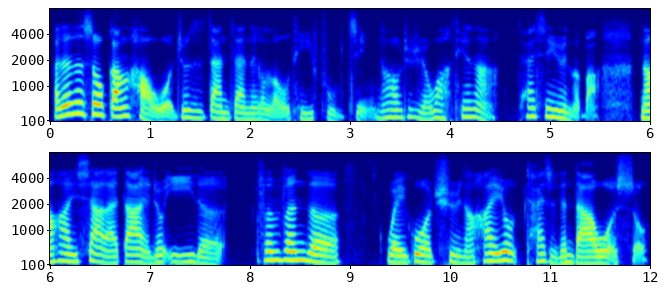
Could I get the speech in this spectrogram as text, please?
反正那时候刚好我就是站在那个楼梯附近，然后就觉得哇，天哪，太幸运了吧！然后他一下来，大家也就一一的纷纷的围过去，然后他又开始跟大家握手。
